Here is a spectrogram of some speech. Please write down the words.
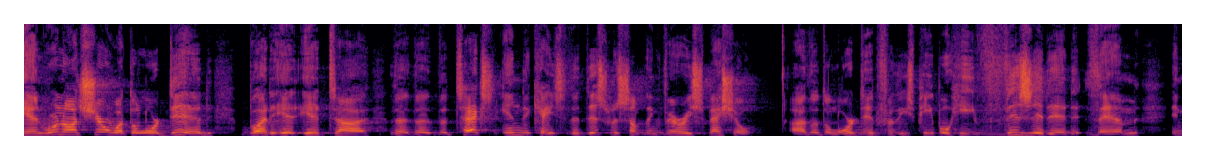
And we're not sure what the Lord did, but it, it uh, the, the, the text indicates that this was something very special uh, that the Lord did for these people. He visited them in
